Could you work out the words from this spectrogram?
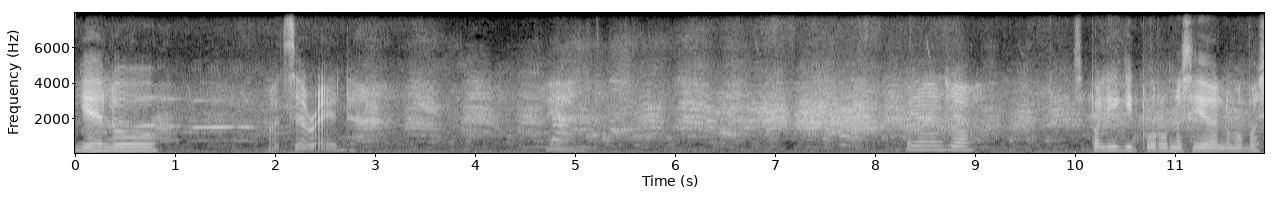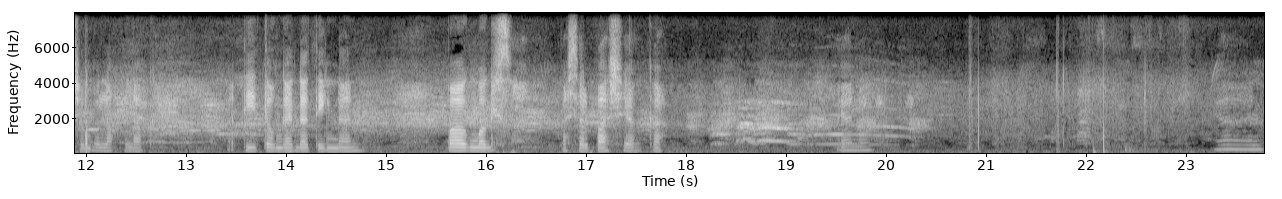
Yellow at si red. Ayan. Ayan siya. Sa paligid puro na siya lumabas yung bulaklak. At dito ang ganda tingnan. Pag mag pasyal-pasyal ka. Ayan. Ayan.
